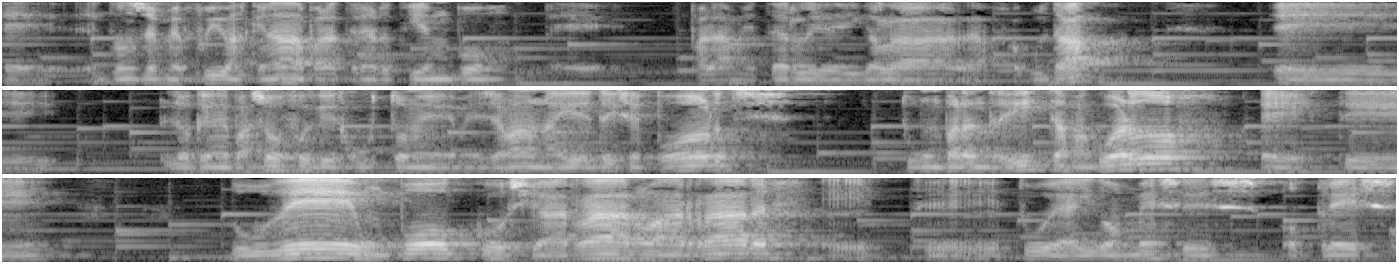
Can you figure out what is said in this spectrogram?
Entonces me fui más que nada para tener tiempo para meterle y dedicarle a la facultad. lo que me pasó fue que justo me, llamaron ahí de Tex Sports, tuve un par de entrevistas, me acuerdo. Este, dudé un poco si agarrar o no agarrar. Este, estuve ahí dos meses o tres,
